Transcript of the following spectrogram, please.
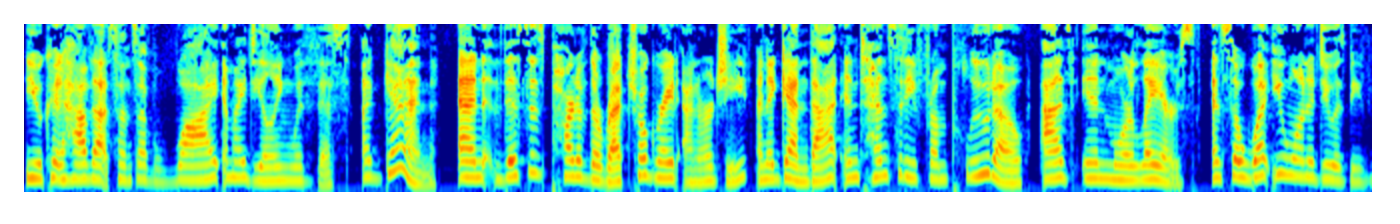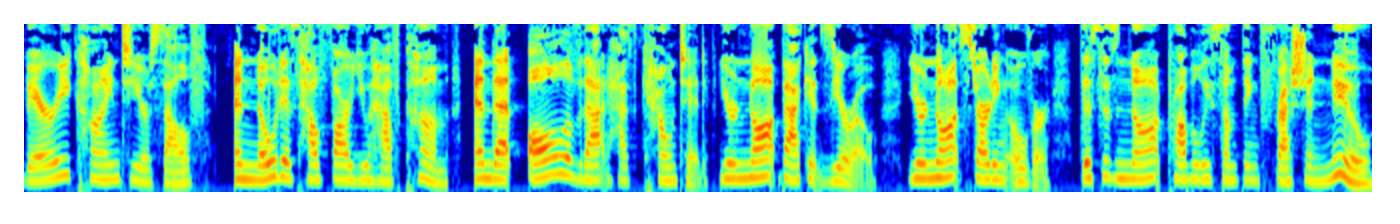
You could have that sense of why am I dealing with this again? And this is part of the retrograde energy. And again, that intensity from Pluto adds in more layers. And so what you want to do is be very kind to yourself and notice how far you have come and that all of that has counted. You're not back at zero. You're not starting over. This is not probably something fresh and new.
